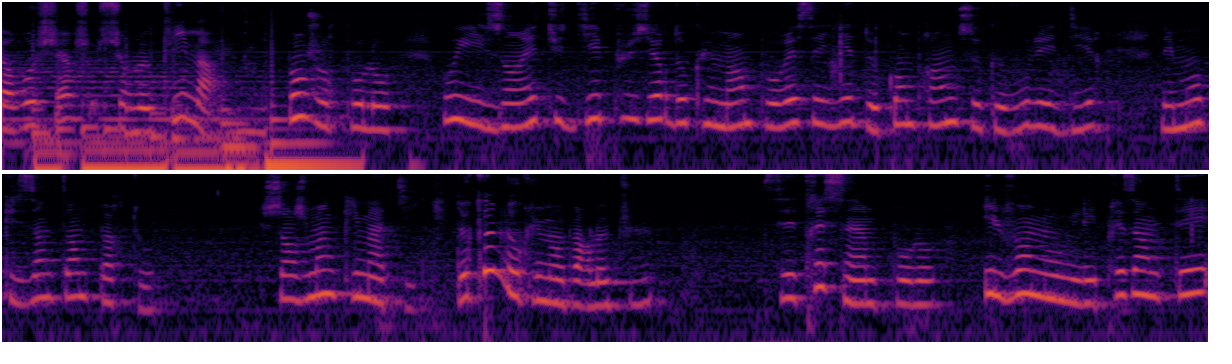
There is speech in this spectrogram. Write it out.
leurs recherches sur le climat. Bonjour Polo. Oui, ils ont étudié plusieurs documents pour essayer de comprendre ce que voulaient dire les mots qu'ils entendent partout. Changement climatique. De quel document parles-tu? C'est très simple, Polo. Ils vont nous les présenter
